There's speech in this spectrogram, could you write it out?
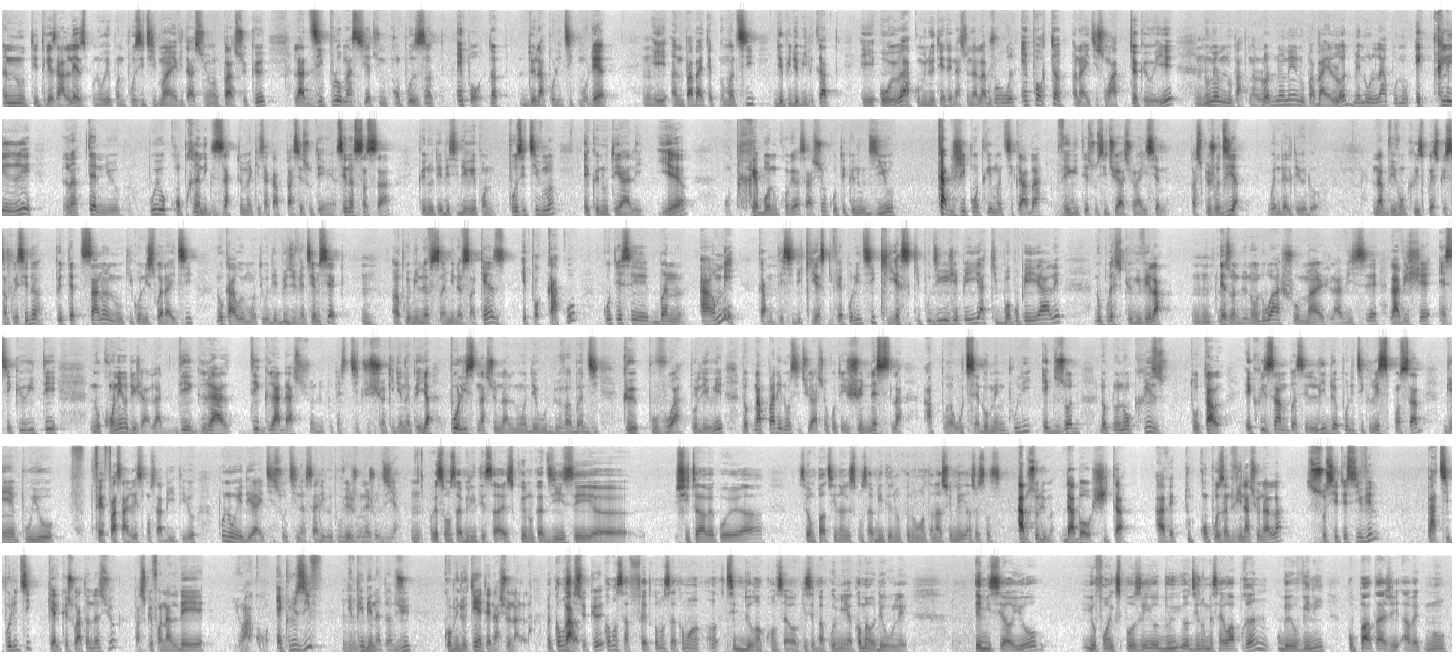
nous sommes très à l'aise pour nous répondre positivement à l'invitation parce que la diplomatie est une composante importante de la politique moderne. Mhm. Et on ne pas tête nous mentir, depuis 2004, et OEA, Communauté internationale, a joué un rôle important en Haïti. Sont acteurs que vous voyez. Mhm. Nous-mêmes, nous ne pas prendre l'ordre, nous ne pas bailler l'ordre, mais nous là pour nous éclairer l'antenne pour comprendre exactement ce qui s'est passé sur le terrain. C'est dans ce sens-là que nous avons décidé de répondre positivement et que nous sommes allés hier. Une très bonne conversation, côté que nous disions 4G contre Mantikaba, vérité la situation haïtienne. Parce que je dis, Wendell Théodore. Nous vivons une crise presque sans précédent. Peut-être ça, nous qui connaissons l'histoire d'Haïti, nous avons remonté au début du XXe siècle. Mm. Entre 1900 et 1915, époque Kako, côté ces bonnes armées qui ont décidé qui est-ce qui fait politique, qui est-ce qui peut diriger le pays, qui bon pour le pays aller, nous presque arrivés là. Mm-hmm. Des zones de non-droit, chômage, la vie, la vie chère, insécurité. Nous connaissons déjà la dégradation dégradation de toute institution qui vient dans le pays. Police nationale, nous, en déroute devant bandits que pouvoir tolérer. Donc, n'a pas de situation côté jeunesse là, après route Saint-Domingue pour lui, exode. Donc, nous avons une crise totale. Et crise, ça, c'est leader politique responsable, pour faire face à la responsabilité pour nous aider à Haïti sortir dans ça et retrouver le journée aujourd'hui. Hmm. Responsabilité, ça, est-ce que nous avons dit, c'est euh, Chita avec OEA c'est une partie de la responsabilité que nous avons assumée en ce sens? Absolument. D'abord, Chita, avec toute composante vie nationale, là, société civile, parti politique, quelle que soit la tendance, parce qu'il faut un accord inclusif, et puis, bien entendu, communauté internationale. Mais comment, parce ça, que, comment ça fait Comment ça, comment un type de rencontre ça, qui n'est pas première Comment on déroule? Émissaires, ils font exposer, ils disent nous, mais ça va apprendre, ou bien ils viennent pour partager avec nous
